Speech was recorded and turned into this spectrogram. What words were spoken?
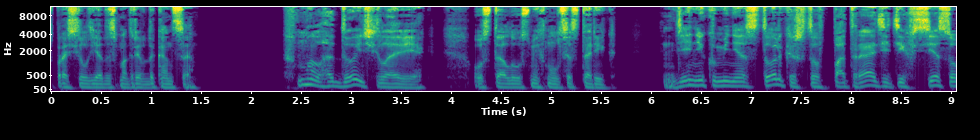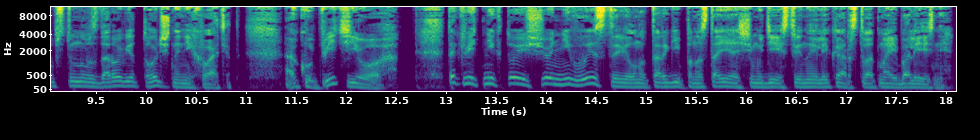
спросил я, досмотрев до конца. «Молодой человек», — устало усмехнулся старик. Денег у меня столько, что потратить их все собственного здоровья точно не хватит. А купить его... Так ведь никто еще не выставил на торги по-настоящему действенное лекарство от моей болезни.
